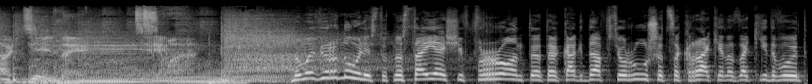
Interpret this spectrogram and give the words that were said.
Отдельная тема. Но мы вернулись, тут настоящий фронт, это когда все рушится, Кракена закидывают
